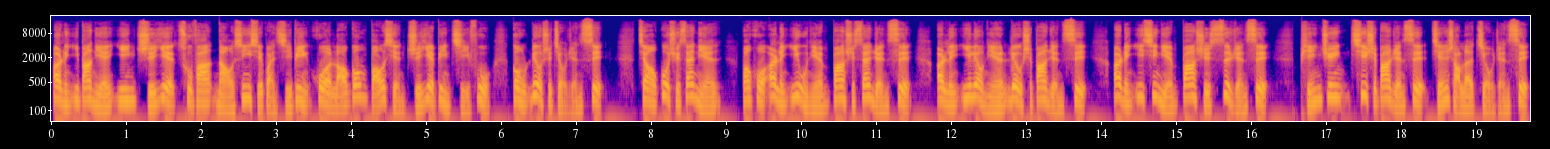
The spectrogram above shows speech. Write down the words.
二零一八年因职业触发脑心血管疾病或劳工保险职业病给付共六十九人次，较过去三年，包括二零一五年八十三人次、二零一六年六十八人次、二零一七年八十四人次，平均七十八人次减少了九人次。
